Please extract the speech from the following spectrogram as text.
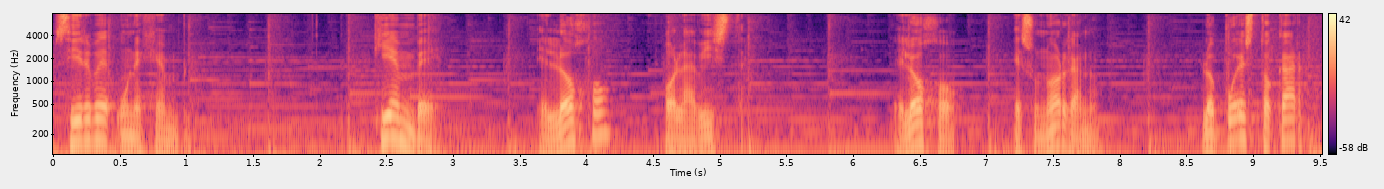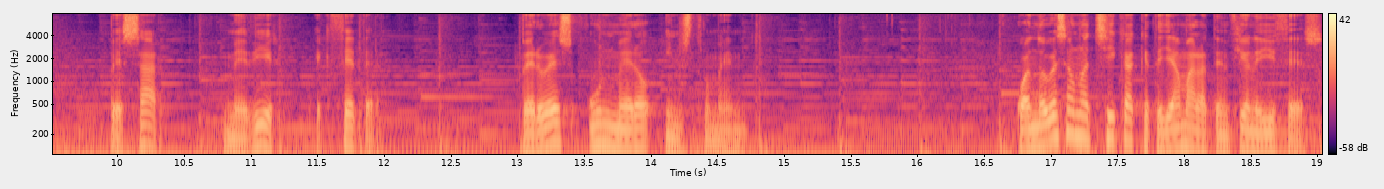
sirve un ejemplo. ¿Quién ve? ¿El ojo o la vista? El ojo es un órgano. Lo puedes tocar, pesar, medir, etc. Pero es un mero instrumento. Cuando ves a una chica que te llama la atención y dices,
